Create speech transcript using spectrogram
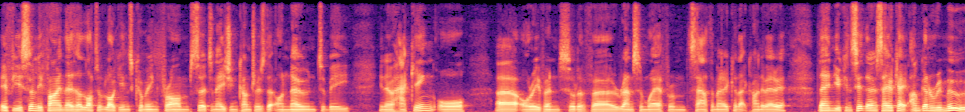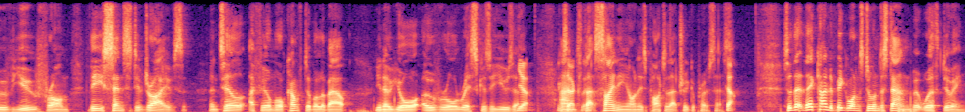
if you suddenly find there's a lot of logins coming from certain Asian countries that are known to be, you know, hacking or uh, or even sort of uh, ransomware from South America, that kind of area, then you can sit there and say, okay, I'm going to remove you from these sensitive drives until I feel more comfortable about, you know, your overall risk as a user. Yeah. Exactly. And that signing on is part of that trigger process. Yeah. So they're, they're kind of big ones to understand, but worth doing.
